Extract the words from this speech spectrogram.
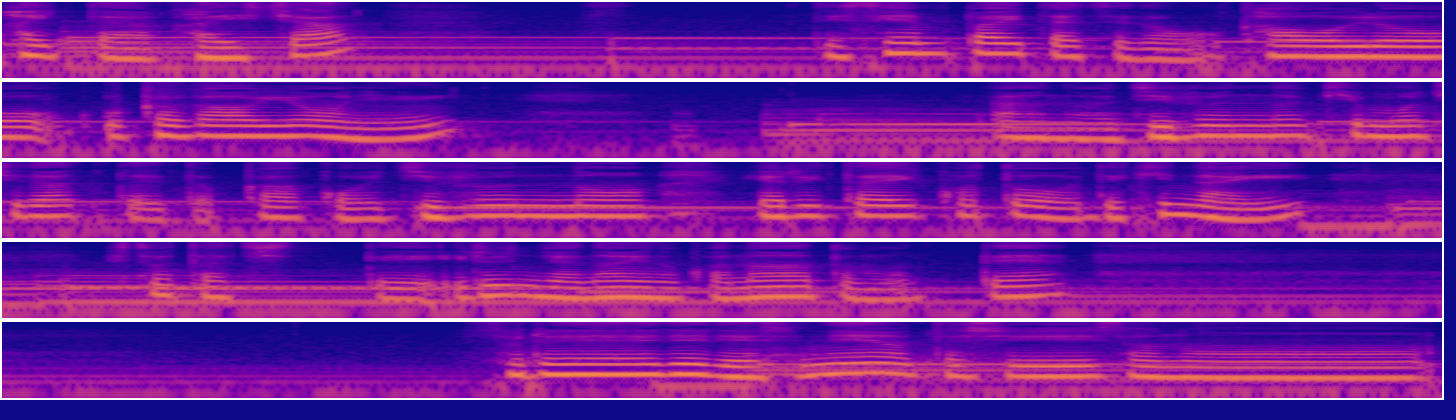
入った会社で先輩たちの顔色を伺うようにあの自分の気持ちだったりとかこう自分のやりたいことをできない人たちっているんじゃないのかなと思ってそれでですね私その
